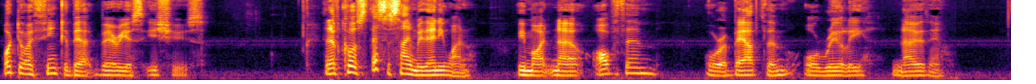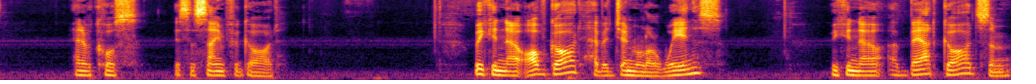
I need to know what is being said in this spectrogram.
What do I think about various issues? And of course, that's the same with anyone. We might know of them or about them or really know them. And of course, it's the same for God. We can know of God, have a general awareness. We can know about God, some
